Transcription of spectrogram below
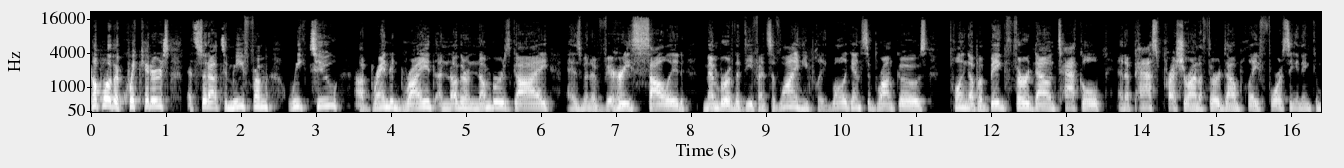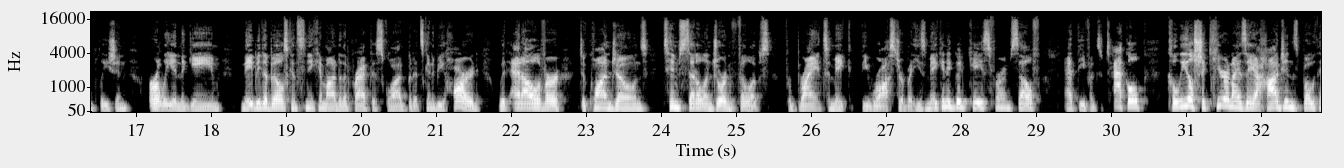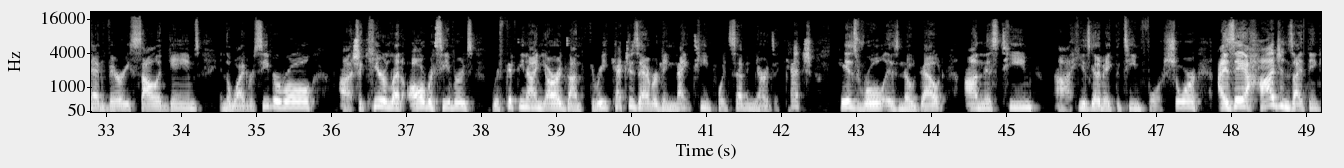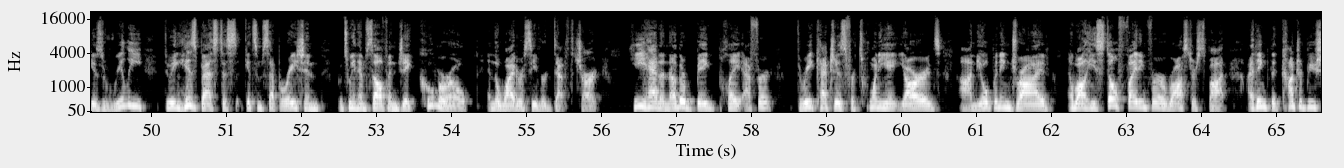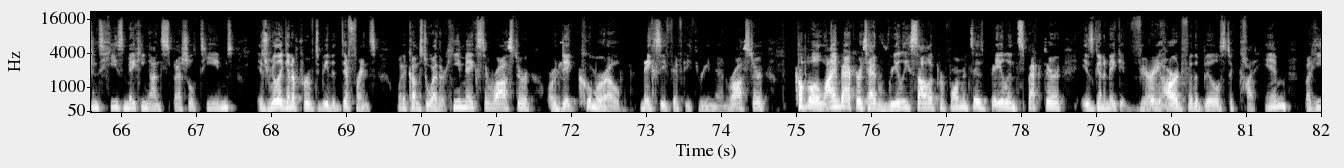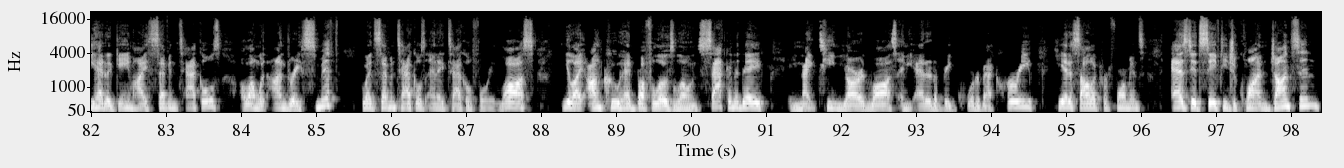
couple other quick hitters that stood out to me from week two. Uh, Brandin Bryant, another numbers guy, has been a very solid member of the defensive line. He played well against the Broncos, pulling up a big third down tackle and a pass pressure on a third down play, forcing an incompletion early in the game. Maybe the Bills can sneak him onto the practice squad, but it's going to be hard with Ed Oliver, Daquan Jones, Tim Settle, and Jordan Phillips for Bryant to make the roster. But he's making a good case for himself at defensive tackle. Khalil Shakir and Isaiah Hodgins both had very solid games in the wide receiver role. Uh, Shakir led all receivers with 59 yards on three catches, averaging 19.7 yards a catch. His role is no doubt on this team. Uh, he's going to make the team for sure. Isaiah Hodgins, I think, is really doing his best to get some separation between himself and Jake Kumerow in the wide receiver depth chart. He had another big play effort, three catches for 28 yards on the opening drive. And while he's still fighting for a roster spot, I think the contributions he's making on special teams is really going to prove to be the difference when it comes to whether he makes the roster or Jake Kumerow makes the 53 man roster. A couple of linebackers had really solid performances. Baylon Spector is going to make it very hard for the Bills to cut him, but he had a game high seven tackles, along with Andre Smith, who had seven tackles and a tackle for a loss. Eli Ankou had Buffalo's lone sack in the day, a 19 yard loss, and he added a big quarterback hurry. He had a solid performance, as did safety Jaquan Johnson,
